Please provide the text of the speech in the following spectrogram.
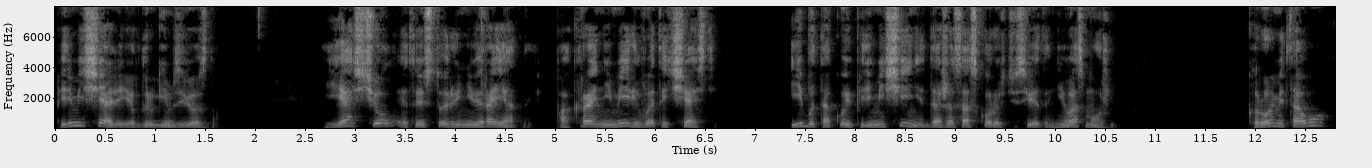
перемещали ее к другим звездам. Я счел эту историю невероятной, по крайней мере в этой части, ибо такое перемещение даже со скоростью света невозможно. Кроме того,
